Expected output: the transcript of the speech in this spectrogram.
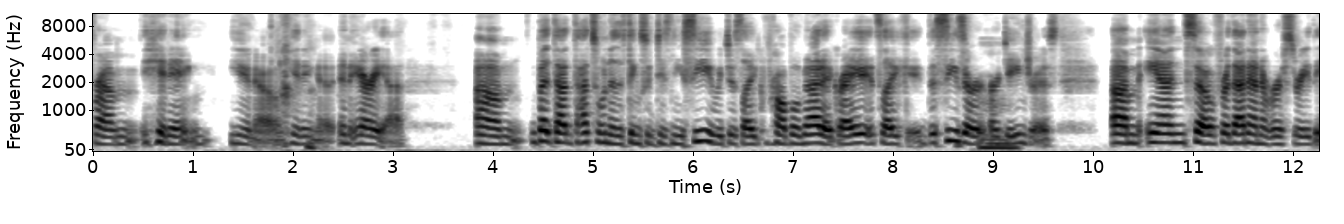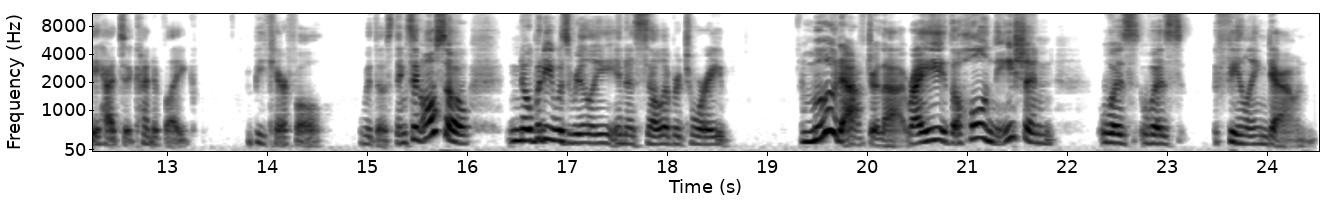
from hitting, you know, hitting a, an area. Um, but that that's one of the things with Disney Sea, which is like problematic, right? It's like the seas are, are Mm. dangerous. Um, and so for that anniversary, they had to kind of like be careful with those things. And also, nobody was really in a celebratory mood after that, right? The whole nation was was feeling down.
